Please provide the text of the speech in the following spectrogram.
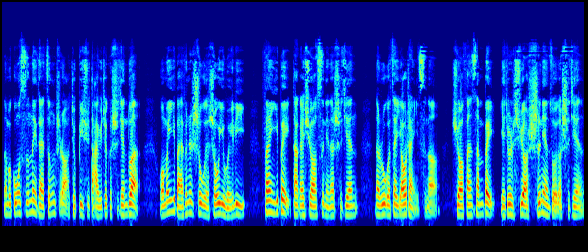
那么公司内在增值啊就必须大于这个时间段。我们以百分之十五的收益为例，翻一倍大概需要四年的时间。那如果再腰斩一次呢，需要翻三倍，也就是需要十年左右的时间。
